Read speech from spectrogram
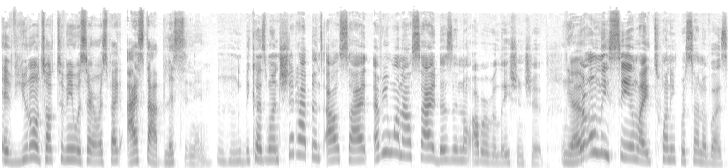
if you don't talk to me with certain respect, I stop listening. Mhm. Because when shit happens outside, everyone outside doesn't know our relationship. Yep. They're only seeing like 20% of us.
